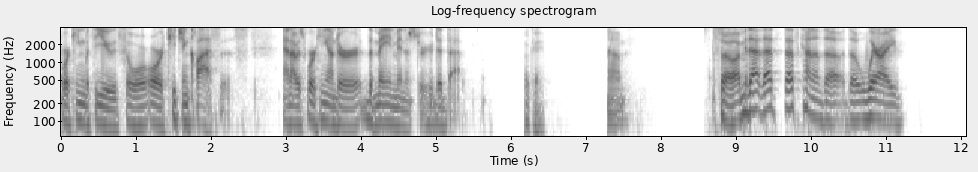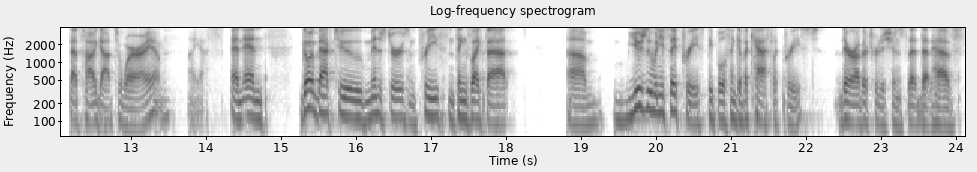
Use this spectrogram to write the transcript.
working with the youth or or teaching classes, and I was working under the main minister who did that. Okay. Um. So I mean that that that's kind of the the where I. That's how I got to where I am, I guess. And and going back to ministers and priests and things like that. Um, usually, when you say priest, people think of a Catholic priest there are other traditions that that have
